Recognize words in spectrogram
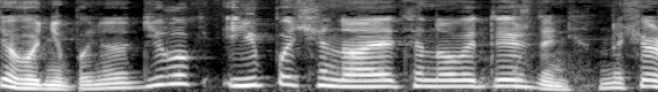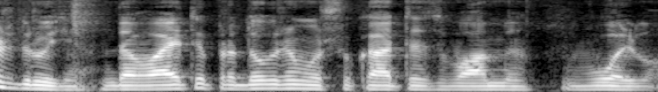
Сьогодні понеділок і починається новий тиждень. Ну що ж, друзі, давайте продовжимо шукати з вами Volvo.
